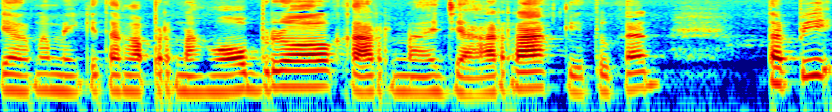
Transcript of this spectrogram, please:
yang namanya kita nggak pernah ngobrol karena jarak gitu kan. Tapi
